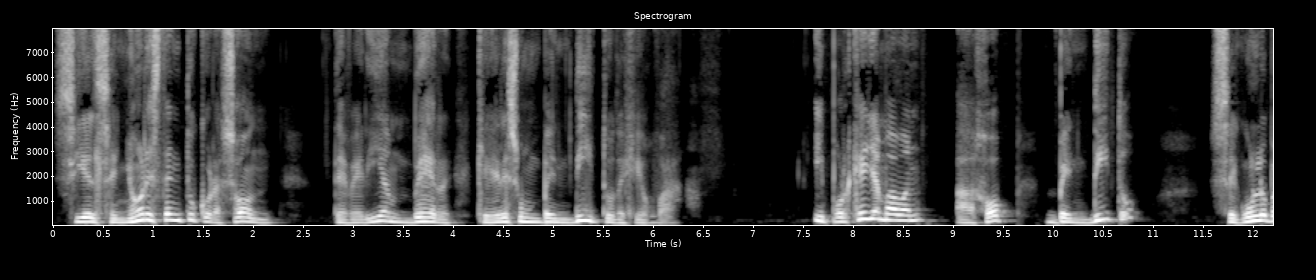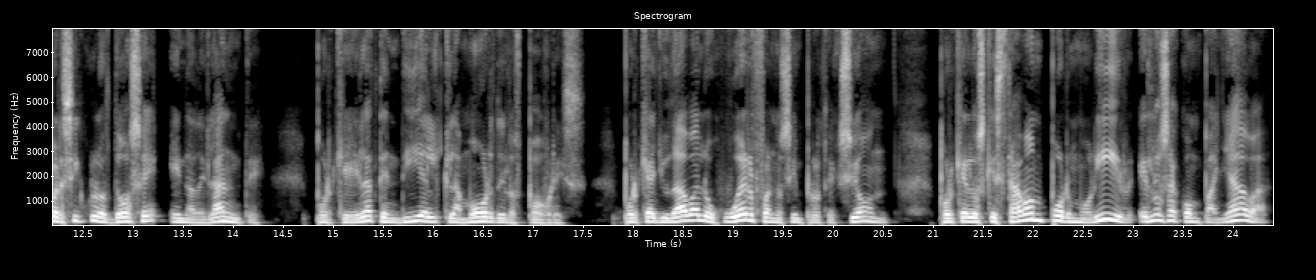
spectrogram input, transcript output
Si el Señor está en tu corazón, deberían ver que eres un bendito de Jehová. ¿Y por qué llamaban a Job bendito? Según los versículos 12 en adelante, porque él atendía el clamor de los pobres, porque ayudaba a los huérfanos sin protección, porque a los que estaban por morir, él los acompañaba,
